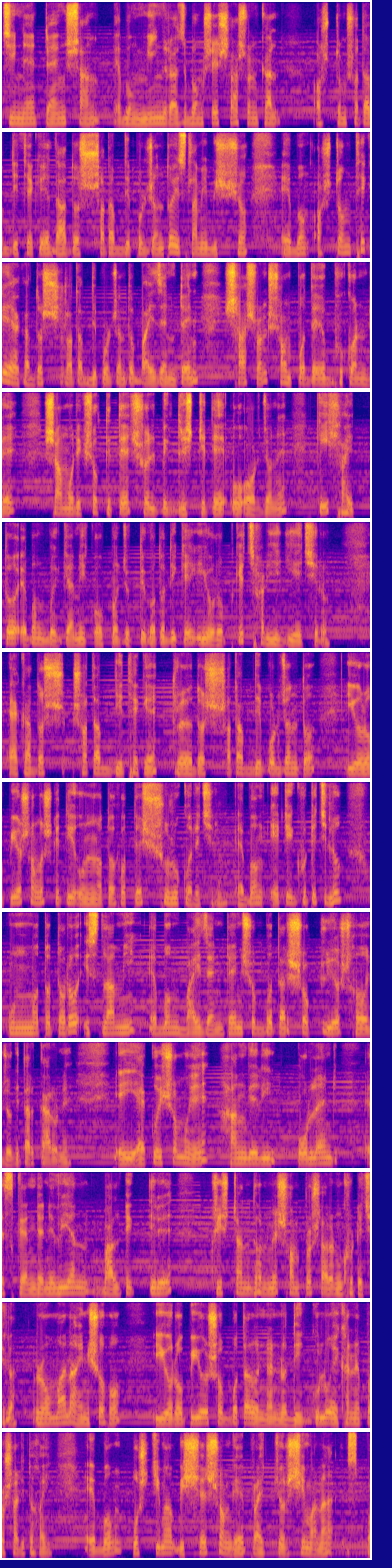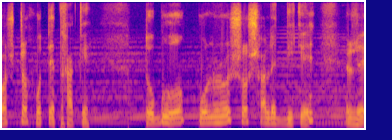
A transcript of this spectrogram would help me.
চীনে ট্যাং সাং এবং মিং রাজবংশের শাসনকাল অষ্টম শতাব্দী থেকে দ্বাদশ শতাব্দী পর্যন্ত ইসলামী বিশ্ব এবং অষ্টম থেকে একাদশ শতাব্দী পর্যন্ত বাইজেন্টাইন শাসন সম্পদে, ভূখণ্ডে, সামরিক শক্তিতে, শৈল্পিক দৃষ্টিতে ও অর্জনে কি সাহিত্য এবং বৈজ্ঞানিক ও প্রযুক্তিগত দিকে ইউরোপকে ছাড়িয়ে গিয়েছিল? একাদশ শতাব্দী থেকে ত্রয়োদশ শতাব্দী পর্যন্ত ইউরোপীয় সংস্কৃতি উন্নত হতে শুরু করেছিল এবং এটি ঘটেছিল উন্নততর ইসলামী এবং বাইজেন্টাইন সভ্যতার সক্রিয় সহযোগিতার কারণে। এই একই সময়ে হাঙ্গেরি, পোল্যান্ড, স্ক্যান্ডেনেভিয়ান, বাল্টিক তীরে খ্রিস্টান ধর্মের সম্প্রসারণ ঘটেছিল। রোমান আইনসহ ইউরোপীয় সভ্যতার অন্যান্য দিকগুলো এখানে প্রসারিত হয় এবং পশ্চিমা বিশ্বের সঙ্গে প্রাচ্যর সীমানা স্পষ্ট হতে থাকে। তবুও পনেরোশো সালের দিকে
